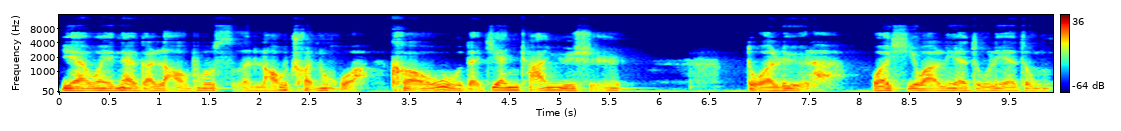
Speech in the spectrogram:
也为那个老不死、老蠢货、可恶的监察御史多虑了。我希望列祖列宗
